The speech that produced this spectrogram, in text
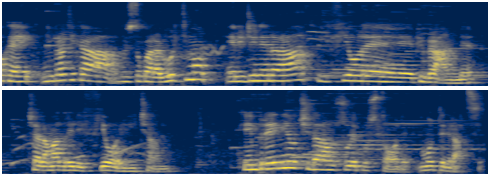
Ok, in pratica questo qua era l'ultimo e rigenererà il fiole più grande cioè la madre dei fiori, diciamo, che in premio ci darà un sole custode. Molte grazie.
